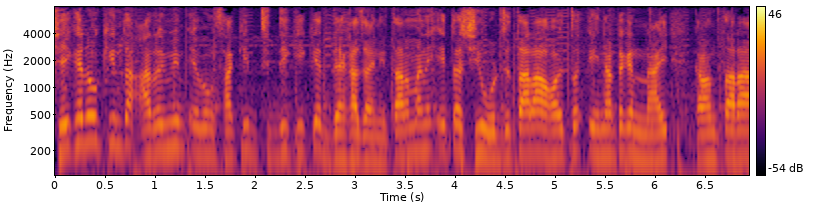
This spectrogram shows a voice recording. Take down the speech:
সেইখানেও কিন্তু আরমিম এবং সাকিব সিদ্দিকিকে দেখা যায়নি। তার মানে এটা শিওর যে তারা হয়তো এই নাটকে নাই, কারণ তারা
